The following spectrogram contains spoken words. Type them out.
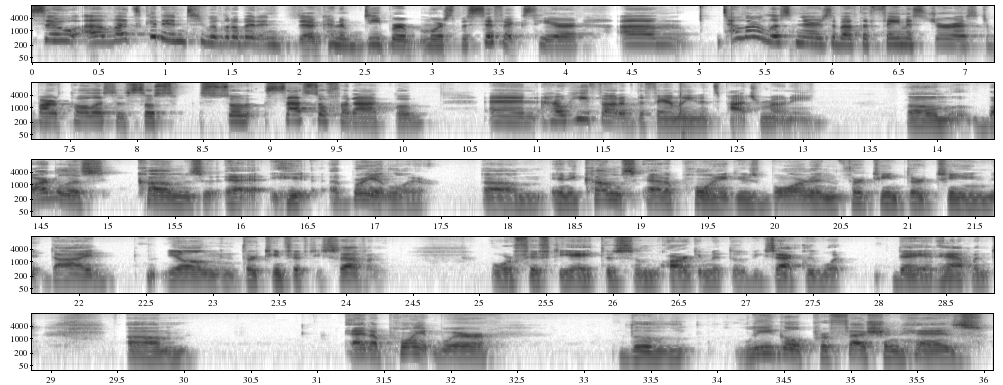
So uh, let's get into a little bit in uh, kind of deeper, more specifics here. Um, tell our listeners about the famous jurist Bartolus of Sassoferrato and how he thought of the family and its patrimony. Um, Bartolus comes, uh, he, a brilliant lawyer, um, and he comes at a point, he was born in 1313, died young in 1357 or 58. There's some argument of exactly what day it happened um, at a point where the legal profession has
